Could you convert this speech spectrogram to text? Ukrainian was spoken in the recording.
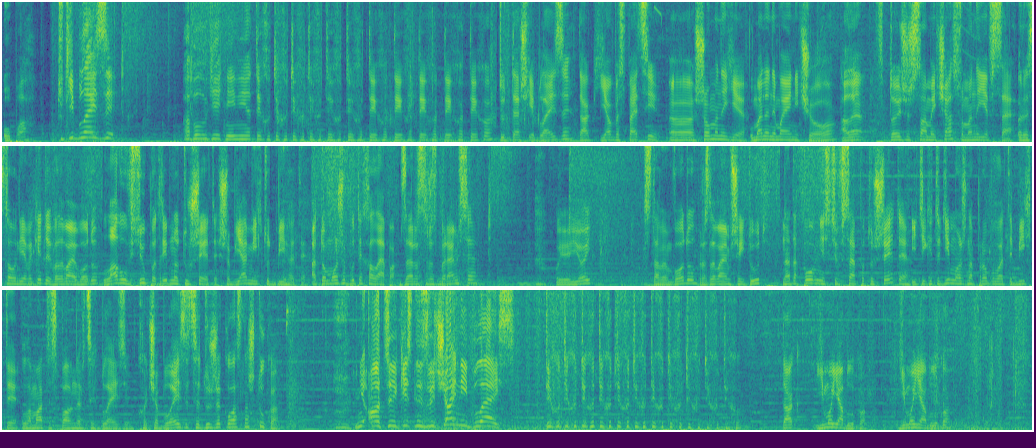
Опа. Тут є блейзи. Обалдеть, ні, ні, тихо, тихо, тихо, тихо, тихо, тихо, тихо, тихо, тихо, тихо, тихо. Тут теж є блейзи. Так, я в безпеці. Е, що в мене є? У мене немає нічого, але в той же ж самий час у мене є все. Рестон я викидаю, виливаю воду. Лаву всю потрібно тушити, щоб я міг тут бігати. А то може бути халепа. Зараз розберемося. Ой-ой-ой. Ставимо воду, розливаємо ще й тут. Надо повністю все потушити, і тільки тоді можна пробувати бігти, ламати спавнер цих блейзів. Хоча блейзи це дуже класна штука. Ні, а це якийсь незвичайний блейз. Тихо, тихо, тихо, тихо, тихо, тихо, тихо, тихо, тихо, тихо, тихо. Так, їмо яблуко. Їмо яблуко.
